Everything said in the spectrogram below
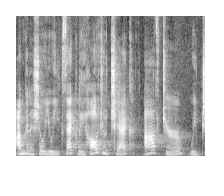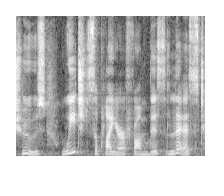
I'm going to show you exactly how to check after we choose which supplier from this list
